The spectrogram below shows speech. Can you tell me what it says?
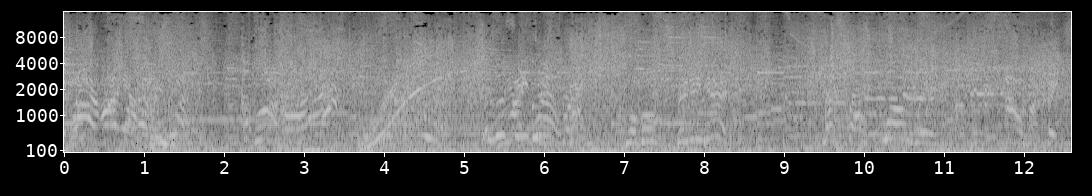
Where are you? Illusory blue! Double spinning it. Let's press whirlwind! Ow, my face.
